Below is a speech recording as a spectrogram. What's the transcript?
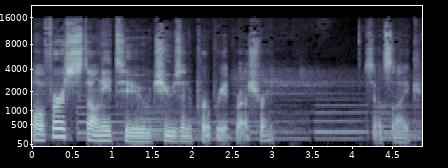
Well, first I'll need to choose an appropriate brush, right? So it's like...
